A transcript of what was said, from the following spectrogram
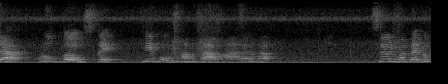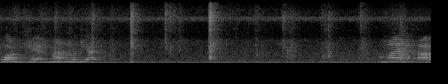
จากลูกโด่งสเต็ปที่ผมทำกล่าวหาแล้วนะครับ ซึ่งมันเป็นลูกบอลแข็งนะเมื่อกี้เอาใหม่นะครับ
